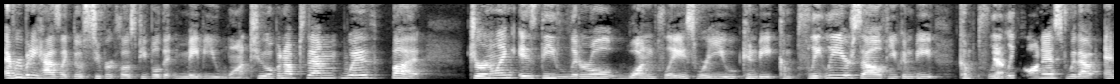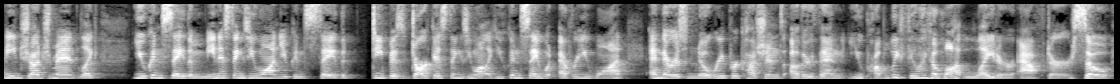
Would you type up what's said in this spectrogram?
everybody has like those super close people that maybe you want to open up to them with. But journaling is the literal one place where you can be completely yourself. You can be completely honest without any judgment. Like you can say the meanest things you want. You can say the deepest, darkest things you want. Like you can say whatever you want, and there is no repercussions other than you probably feeling a lot lighter after. So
